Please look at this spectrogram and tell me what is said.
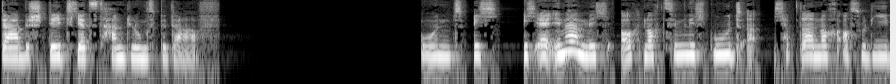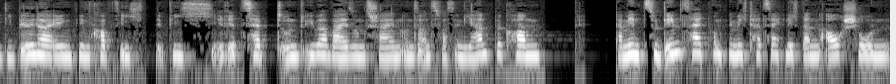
da besteht jetzt Handlungsbedarf. Und ich, ich erinnere mich auch noch ziemlich gut. Ich habe da noch auch so die, die Bilder irgendwie im Kopf, wie ich, wie ich Rezept und Überweisungsschein und sonst was in die Hand bekomme da mir zu dem Zeitpunkt nämlich tatsächlich dann auch schon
